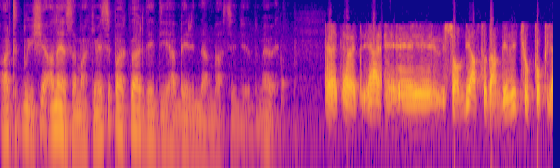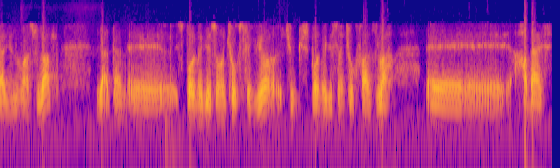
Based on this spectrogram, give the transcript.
artık bu işi Anayasa Mahkemesi paklar dediği haberinden bahsediyordum. Evet. Evet evet yani e, son bir haftadan beri çok popüler Yılmaz Ural. Zaten e, spor medyası onu çok seviyor. Çünkü spor medyasına çok fazla e, haber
